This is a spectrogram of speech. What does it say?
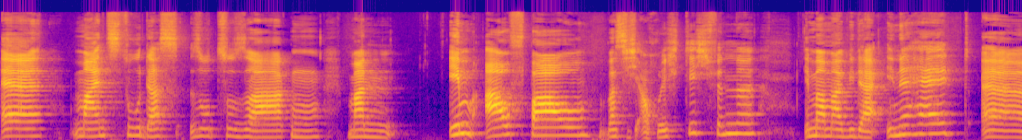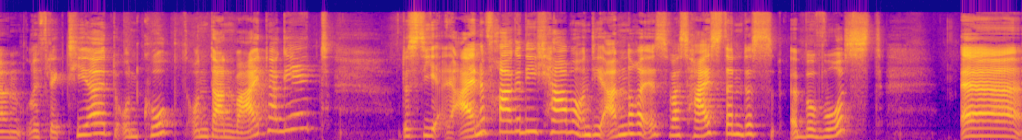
äh, meinst du, dass sozusagen man im Aufbau, was ich auch richtig finde, immer mal wieder innehält, äh, reflektiert und guckt und dann weitergeht? Das ist die eine Frage, die ich habe. Und die andere ist, was heißt denn das äh, bewusst? Äh,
